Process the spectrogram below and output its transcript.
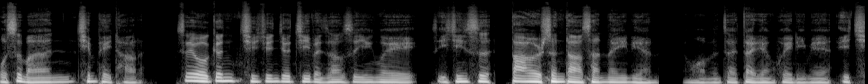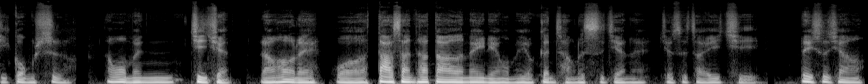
我是蛮钦佩他的。所以我跟琦君就基本上是因为已经是大二升大三那一年，我们在代联会里面一起共事，然后我们竞选，然后呢，我大三他大二那一年，我们有更长的时间呢，就是在一起，类似像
